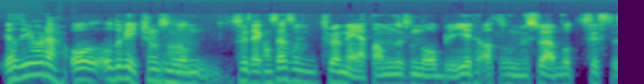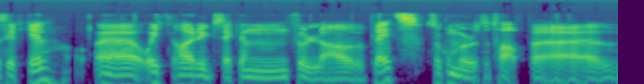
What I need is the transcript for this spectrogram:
Ja, det gjør det. Og, og det virker som sånn, mm. så vidt jeg kan se, så tror jeg metaen liksom nå blir at liksom, hvis du er mot siste sirkel uh, og ikke har ryggsekken full av plates, så kommer du til å tape uh,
